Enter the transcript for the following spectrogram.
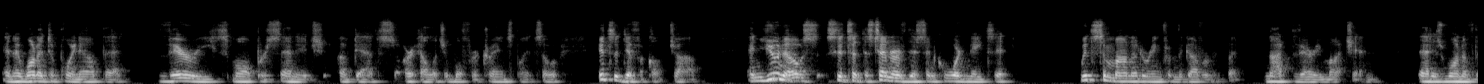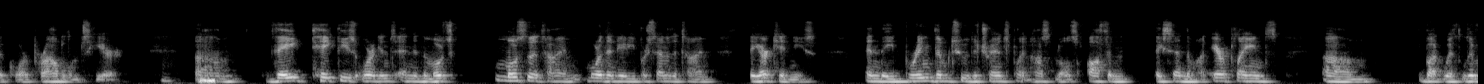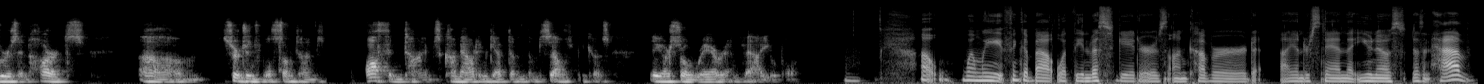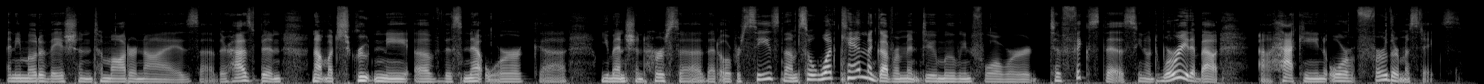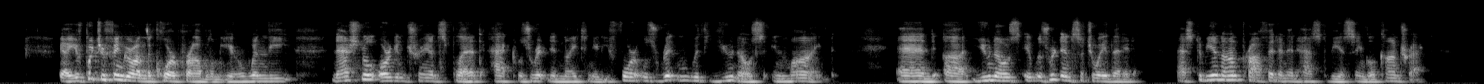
And I wanted to point out that very small percentage of deaths are eligible for transplant. So it's a difficult job. And UNOS sits at the center of this and coordinates it with some monitoring from the government, but not very much. And that is one of the core problems here. Um, they take these organs, and in the most most of the time, more than 80% of the time, they are kidneys, and they bring them to the transplant hospitals. Often they send them on airplanes, um, but with livers and hearts, um, surgeons will sometimes, oftentimes, come out and get them themselves because they are so rare and valuable. Hmm. Uh, when we think about what the investigators uncovered, I understand that UNOS doesn't have any motivation to modernize. Uh, there has been not much scrutiny of this network. Uh, you mentioned HRSA that oversees them. So, what can the government do moving forward to fix this? You know, worried about uh, hacking or further mistakes. Yeah, you've put your finger on the core problem here. When the National Organ Transplant Act was written in 1984, it was written with UNOS in mind. And uh, UNOS, it was written in such a way that it has to be a nonprofit and it has to be a single contract.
